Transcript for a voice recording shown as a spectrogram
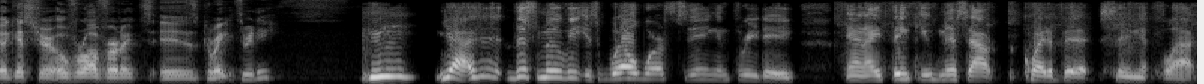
I guess your overall verdict is great 3D. Mhm. yeah, this- this movie is well worth seeing in 3D, and I think you miss out quite a bit seeing it flat.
